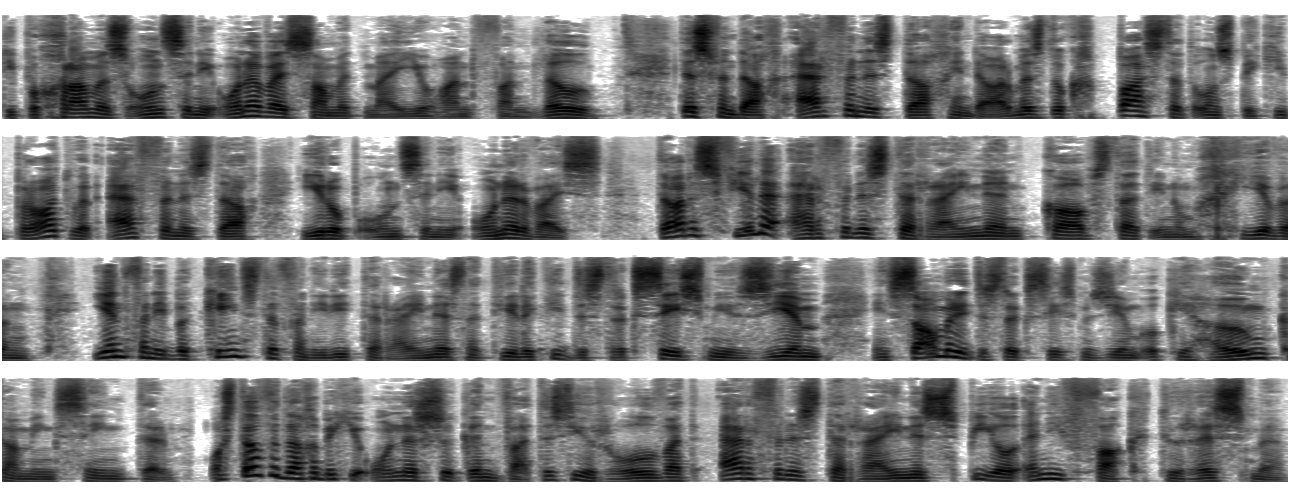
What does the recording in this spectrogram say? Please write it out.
Die program is ons in die onderwys saam met my Johan van Lille. Dis vandag Erfenisdag en daarom is dit ook gepas dat ons bietjie praat oor Erfenisdag hier op ons in die onderwys. Daar is vele erfenisterreine in Kaapstad en omgewing. Een van die bekendste van hierdie terreine is natuurlik die Distrik 6 Museum en saam met die Distrik 6 Museum ook die Homecoming Center. Ons stel vandag 'n bietjie ondersoek in wat is die rol wat erfenisterreine speel in die vak toerisme.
